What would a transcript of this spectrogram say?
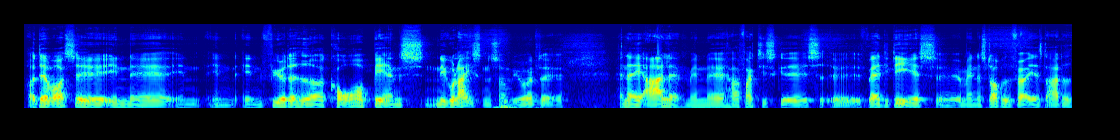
og der var også øh, en, øh, en, en, en fyr, der hedder Kåre Berens Nikolajsen, som jo øh, han er i Arla, men øh, har faktisk øh, øh været i DS, øh, men er stoppet før jeg startede,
